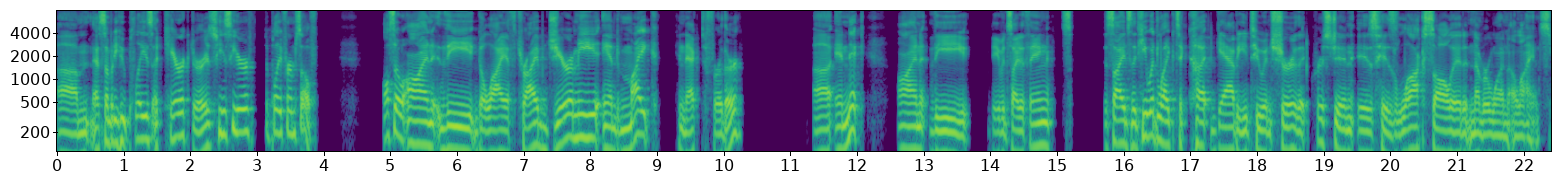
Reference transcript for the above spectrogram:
Um, as somebody who plays a character, is he's here to play for himself. Also on the Goliath tribe, Jeremy and Mike connect further. Uh, and Nick on the David side of things decides that he would like to cut Gabby to ensure that Christian is his lock solid number one alliance.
